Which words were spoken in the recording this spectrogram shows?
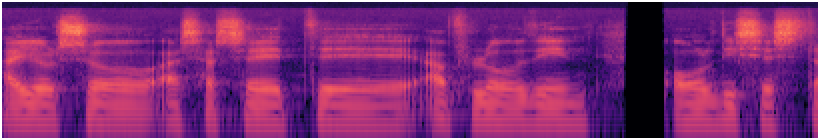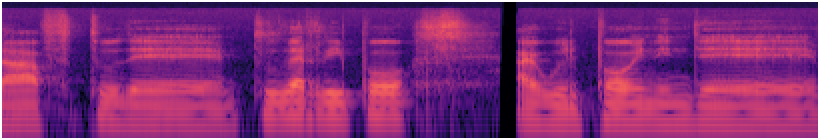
I also as I said uh, uploading all this stuff to the to the repo. I will point in the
